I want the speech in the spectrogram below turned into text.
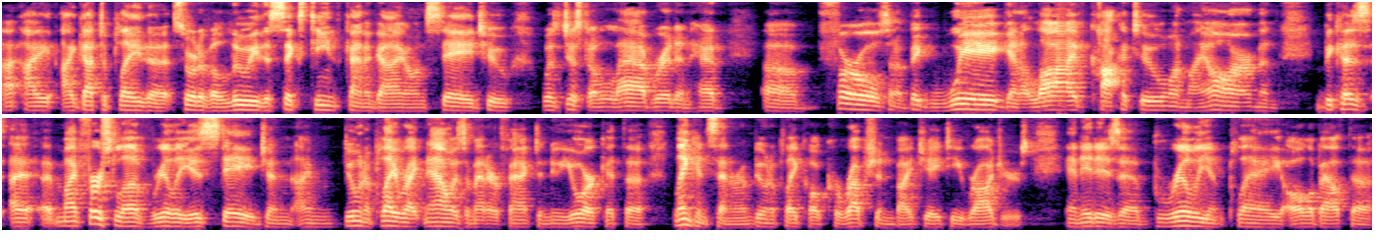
I, I I got to play the sort of a Louis the 16th kind of guy on stage who was just elaborate and had uh, furls and a big wig and a live cockatoo on my arm and because I, my first love really is stage, and I'm doing a play right now, as a matter of fact, in New York at the Lincoln Center. I'm doing a play called Corruption by J.T. Rogers, and it is a brilliant play all about the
